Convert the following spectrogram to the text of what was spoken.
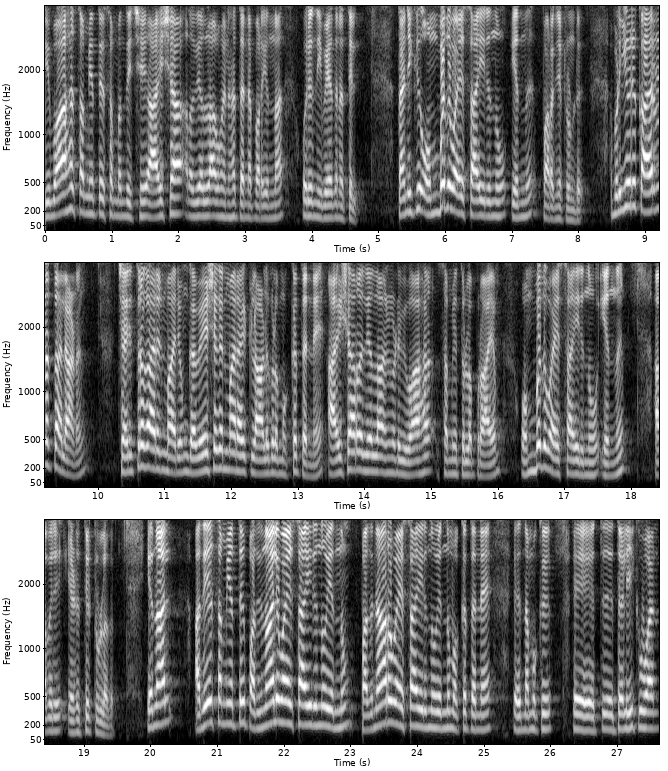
വിവാഹ സമയത്തെ സംബന്ധിച്ച് ആയിഷ റളിയല്ലാഹു അൻഹ തന്നെ പറയുന്ന ഒരു നിവേദനത്തിൽ തനിക്ക് ഒമ്പത് വയസ്സായിരുന്നു എന്ന് പറഞ്ഞിട്ടുണ്ട്. അപ്പോൾ ഈ ഒരു കാരണത്താലാണ് ചരിത്രകാരന്മാരും ഗവേഷകന്മാരായിട്ടുള്ള ആളുകളുമൊക്കെ തന്നെ ആയിഷ റളിയല്ലാഹുവിന്റെ വിവാഹ സമയത്തുള്ള പ്രായം ഒമ്പത് വയസ്സായിരുന്നു എന്ന് അവർ എടുത്തിട്ടുള്ളത്. എന്നാൽ അതേ സമയത്ത് പതിനാല് വയസ്സായിരുന്നു എന്നും പതിനാറ് വയസ്സായിരുന്നു എന്നും ഒക്കെ തന്നെ നമുക്ക് തെളിയിക്കുവാൻ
